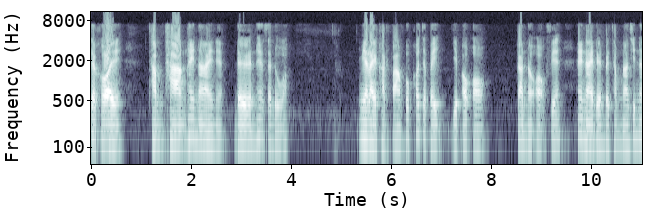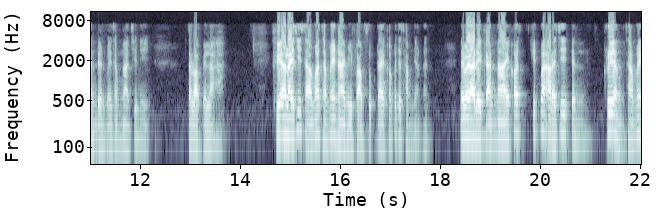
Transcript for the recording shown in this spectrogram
จะคอยทำทางให้นายเนี่ยเดินให้สะดวก มีอะไรขัดขวางปุ๊บเขาจะไปหยิบเอาออกกันเอาออกเสียให้นายเดินไปทำงานที่นั่นเดินไปทำงานที่นี่ ตลอดเวลา คืออะไรที่สามารถทำให้นายมีความสุขได้เขาก็จะทำอย่างนั้น ในเวลาเดียวกันนายก็คิดว่าอะไรที่เป็นเครื่องทำให้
